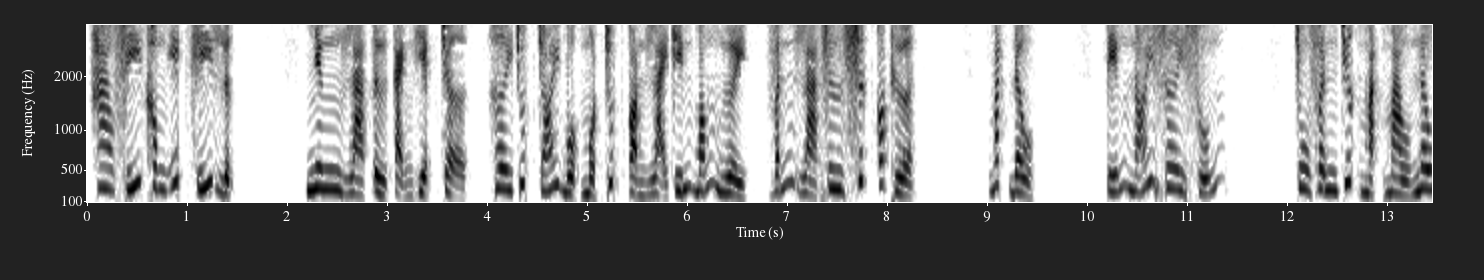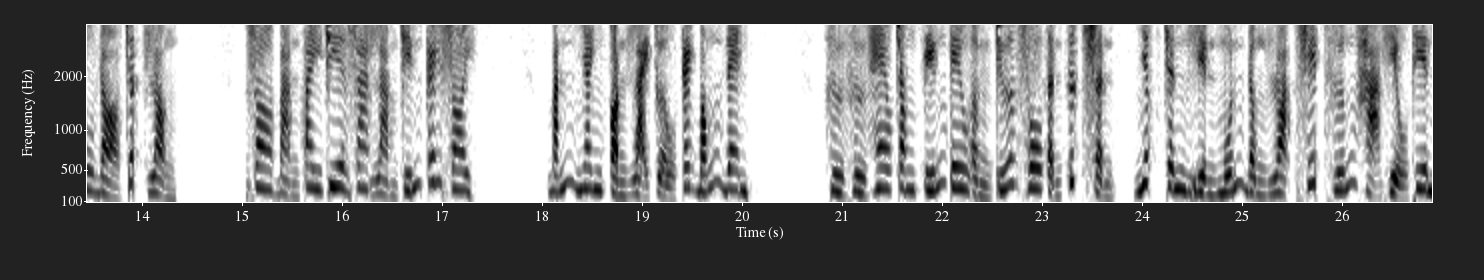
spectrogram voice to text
hao phí không ít khí lực. Nhưng là từ cạnh hiệp trợ, hơi chút chói buộc một chút còn lại chín bóng người, vẫn là dư sức có thừa. Bắt đầu. Tiếng nói rơi xuống. Chu Vân trước mặt màu nâu đỏ chất lỏng. Do bàn tay chia ra làm chín cái roi. Bắn nhanh còn lại cửa cái bóng đen. Hừ hừ heo trong tiếng kêu ẩm chứa vô tận tức giận, nhấc chân liền muốn đồng loạt xếp hướng hạ hiểu thiên.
